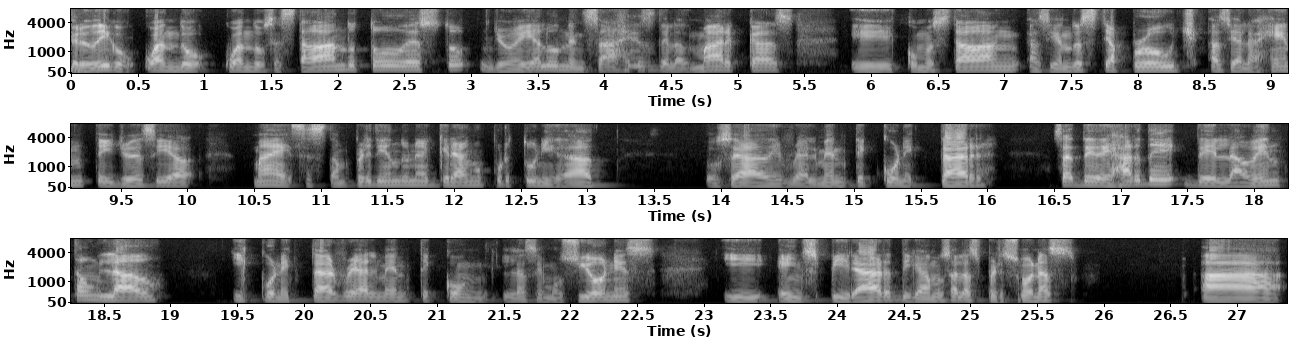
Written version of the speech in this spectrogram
pero digo, cuando, cuando se estaba dando todo esto, yo veía los mensajes de las marcas, eh, cómo estaban haciendo este approach hacia la gente, y yo decía, mae, se están perdiendo una gran oportunidad, o sea, de realmente conectar, o sea, de dejar de, de la venta a un lado y conectar realmente con las emociones y, e inspirar, digamos, a las personas a,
